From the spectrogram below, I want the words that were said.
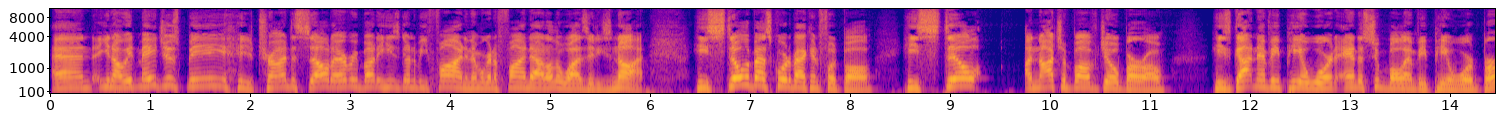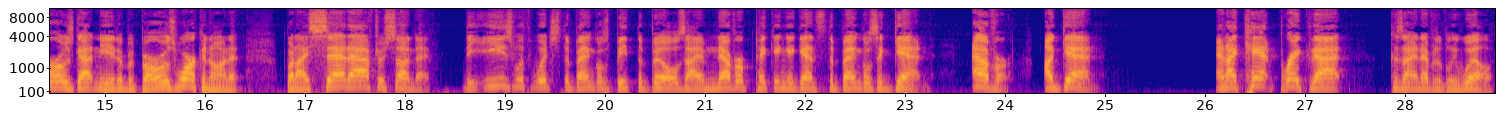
and, you know, it may just be you're trying to sell to everybody he's going to be fine, and then we're going to find out otherwise that he's not. He's still the best quarterback in football. He's still a notch above Joe Burrow. He's got an MVP award and a Super Bowl MVP award. Burrow's got neither, but Burrow's working on it. But I said after Sunday, the ease with which the Bengals beat the Bills, I am never picking against the Bengals again. Ever. Again. And I can't break that because I inevitably will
